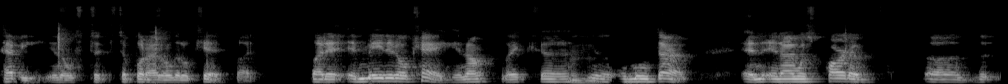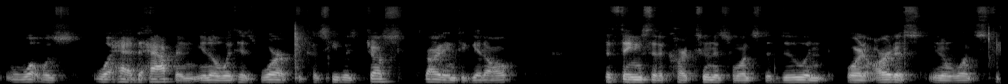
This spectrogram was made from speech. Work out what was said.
heavy, you know, to to put on a little kid, but but it, it made it okay, you know, like uh, mm-hmm. you know, moved on, and and I was part of uh, the what was what had to happen, you know, with his work because he was just starting to get all the things that a cartoonist wants to do and or an artist you know wants to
